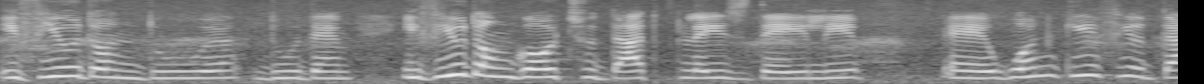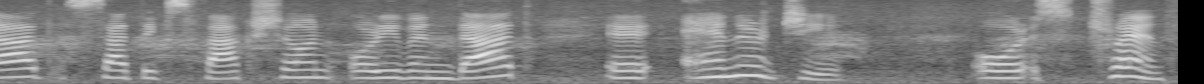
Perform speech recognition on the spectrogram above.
if you don't do, do them, if you don't go to that place daily, uh, won't give you that satisfaction or even that uh, energy or strength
